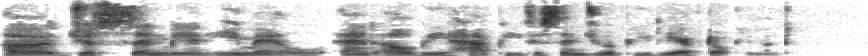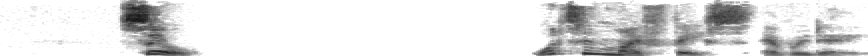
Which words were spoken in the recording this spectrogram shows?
uh, just send me an email and I'll be happy to send you a PDF document. So, what's in my face every day?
